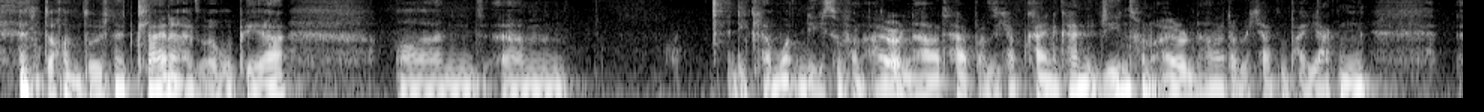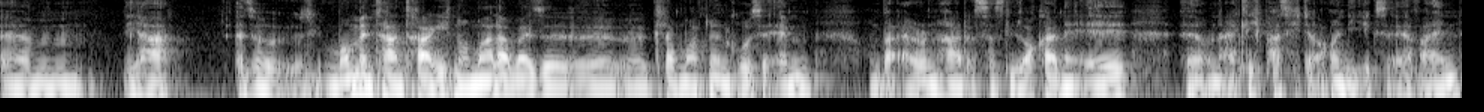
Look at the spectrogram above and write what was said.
doch im Durchschnitt kleiner als Europäer. Und ähm, die Klamotten, die ich so von Ironheart habe, also ich habe keine, keine Jeans von Ironheart, aber ich habe ein paar Jacken. Ähm, ja, also momentan trage ich normalerweise äh, Klamotten in Größe M und bei Ironheart ist das locker eine L äh, und eigentlich passe ich da auch in die XL rein.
